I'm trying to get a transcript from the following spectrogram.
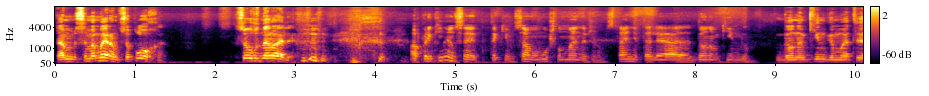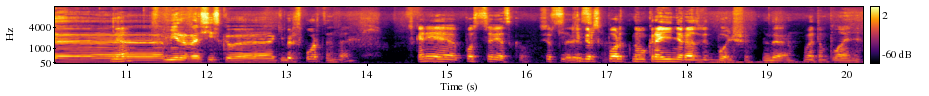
там с ММРом все плохо. Все узнавали. А прикинь, он станет таким самым ушлым менеджером, станет а Доном Кингом. Доном Кингом это э, мир российского э, киберспорта. Да? Скорее постсоветского. Все-таки киберспорт на Украине развит больше Да. в этом плане.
